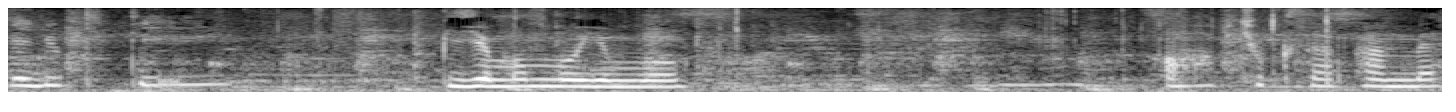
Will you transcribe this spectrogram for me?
Hello Kitty. Pijamamla uyumlu. Aa çok güzel pembe.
